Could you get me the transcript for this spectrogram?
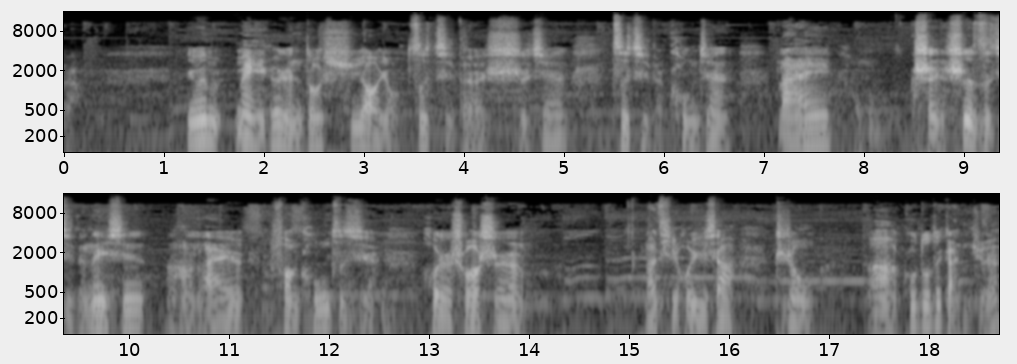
的，因为每个人都需要有自己的时间、自己的空间来。审视自己的内心啊，来放空自己，或者说是来体会一下这种啊孤独的感觉。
